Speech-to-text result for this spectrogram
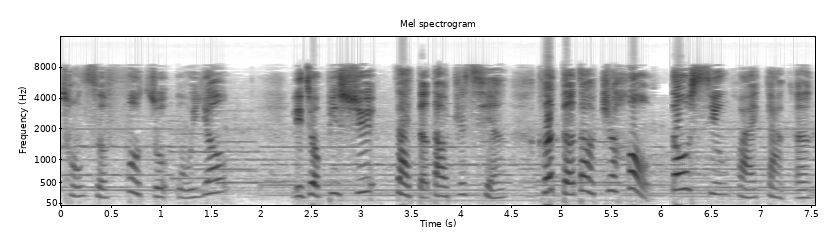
从此富足无忧，你就必须在得到之前和得到之后都心怀感恩。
